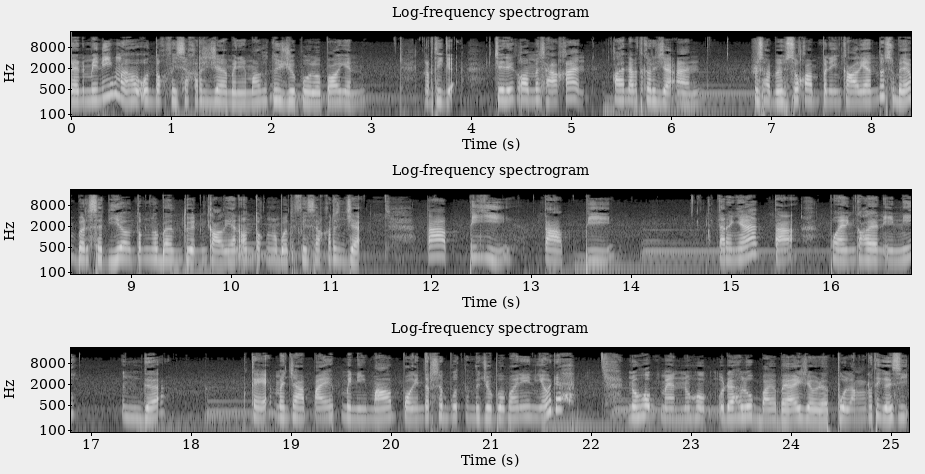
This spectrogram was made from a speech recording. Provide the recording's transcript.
Dan minimal untuk visa kerja minimal tuh 70 poin. Ngerti gak? jadi kalau misalkan kalian dapat kerjaan terus habis itu company kalian tuh sebenarnya bersedia untuk ngebantuin kalian untuk ngebuat visa kerja tapi, tapi ternyata poin kalian ini enggak kayak mencapai minimal poin tersebut yang 70 poin ini. Ya udah. No hope man no hope. Udah lu bye bye aja udah pulang. Ngerti gak sih?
